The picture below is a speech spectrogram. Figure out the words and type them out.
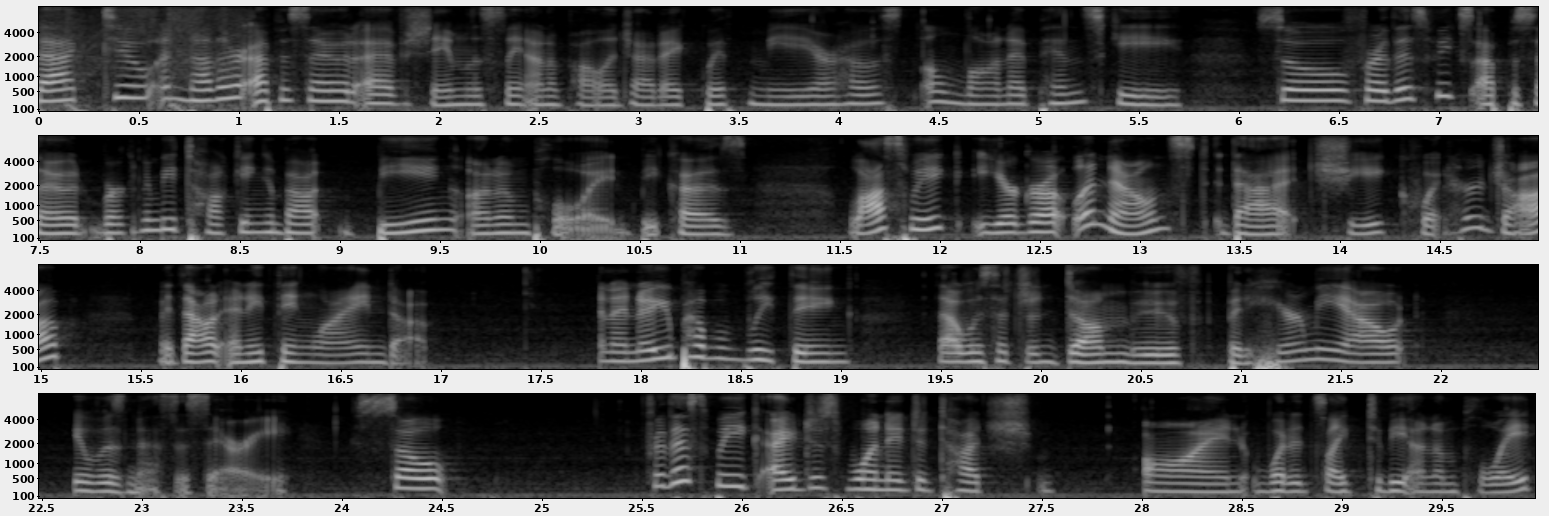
back to another episode of Shamelessly Unapologetic with me, your host, Ilana Pinsky. So, for this week's episode, we're going to be talking about being unemployed because last week, your girl announced that she quit her job without anything lined up. And I know you probably think that was such a dumb move, but hear me out. It was necessary. So, for this week, I just wanted to touch on what it's like to be unemployed.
